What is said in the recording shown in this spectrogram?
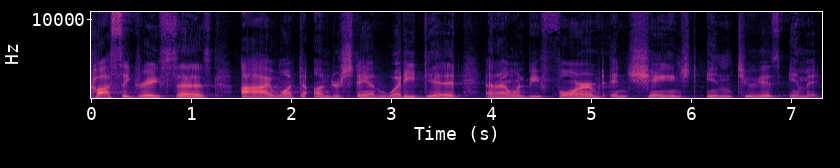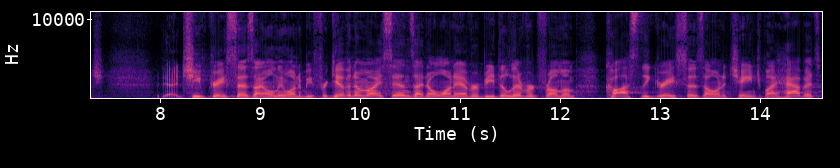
Costly grace says, I want to understand what he did and I want to be formed and changed into his image. Cheap grace says, I only want to be forgiven of my sins. I don't want to ever be delivered from them. Costly grace says, I want to change my habits.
